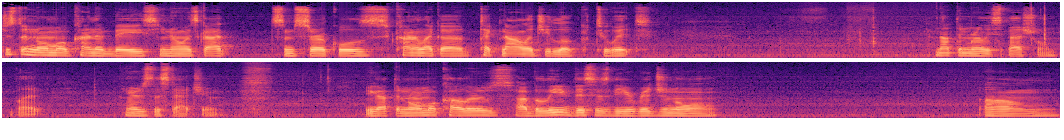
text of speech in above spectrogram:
just a normal kind of base, you know. It's got some circles, kind of like a technology look to it nothing really special, but here's the statue. You got the normal colors. I believe this is the original um,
